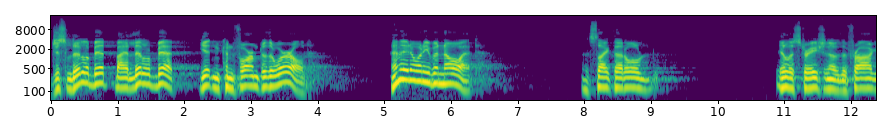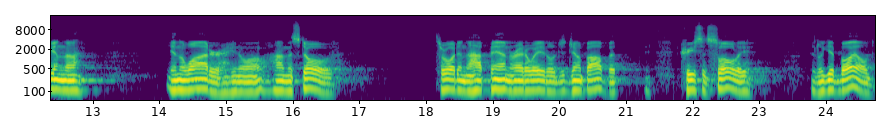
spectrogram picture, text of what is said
just little bit by little bit getting conformed to the world. And they don't even know it. It's like that old illustration of the frog in the in the water, you know, on the stove throw it in the hot pan right away, it'll just jump out, but increase it slowly, it'll get boiled.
